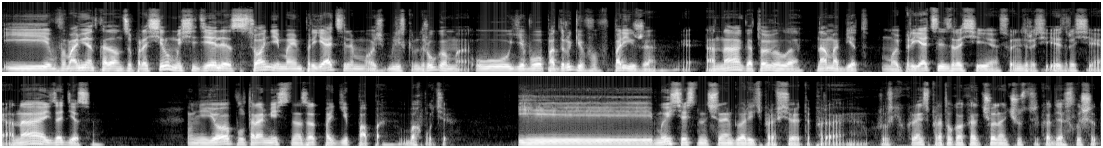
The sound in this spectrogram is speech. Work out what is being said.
и в момент, когда он запросил, мы сидели с Соней, моим приятелем, очень близким другом, у его подруги в, Париже. Она готовила нам обед. Мой приятель из России, Соня из России, я из России. Она из Одессы. У нее полтора месяца назад погиб папа в Бахмуте. И мы, естественно, начинаем говорить про все это, про русских украинцев, про то, как, что она чувствует, когда слышит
